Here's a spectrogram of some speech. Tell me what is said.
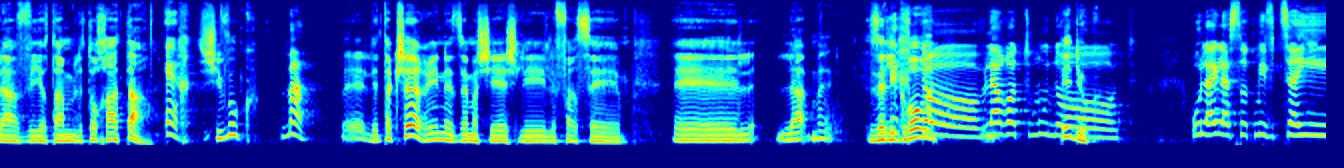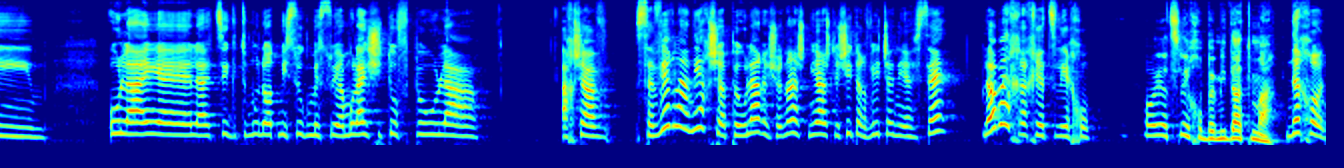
להביא אותם לתוך האתר. איך? שיווק. מה? אה, לתקשר, הנה, זה מה שיש לי, לפרסם. אה, זה לגרור... לכתוב, להראות תמונות. בדיוק. אולי לעשות מבצעים. אולי להציג תמונות מסוג מסוים, אולי שיתוף פעולה. עכשיו, סביר להניח שהפעולה הראשונה, השנייה, השלישית, הרביעית שאני אעשה, לא בהכרח יצליחו. או יצליחו במידת מה. נכון,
